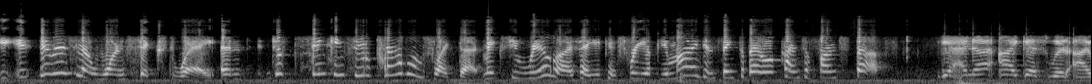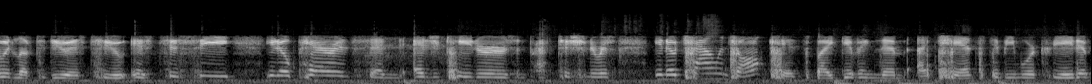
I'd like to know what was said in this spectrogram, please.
Y- There is no one fixed way. And just thinking through problems like that makes you realize how you can free up your mind and think about all kinds of fun stuff. Yeah, and I, I guess what I would love to do is to is to see you know parents and educators and practitioners you know challenge all kids by giving them a chance to be more creative.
